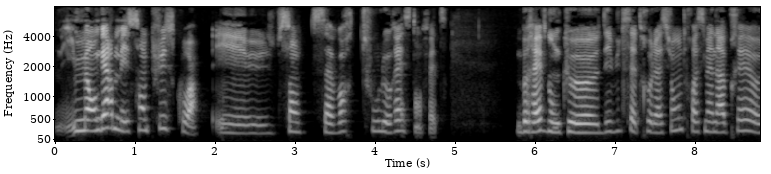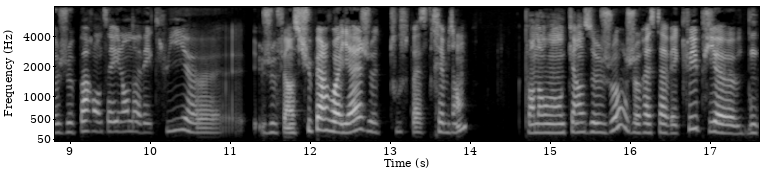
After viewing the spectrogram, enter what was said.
il me met en garde, mais sans plus, quoi et sans savoir tout le reste en fait. Bref, donc euh, début de cette relation, trois semaines après, euh, je pars en Thaïlande avec lui, euh, je fais un super voyage, tout se passe très bien. Pendant 15 jours, je reste avec lui, puis donc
